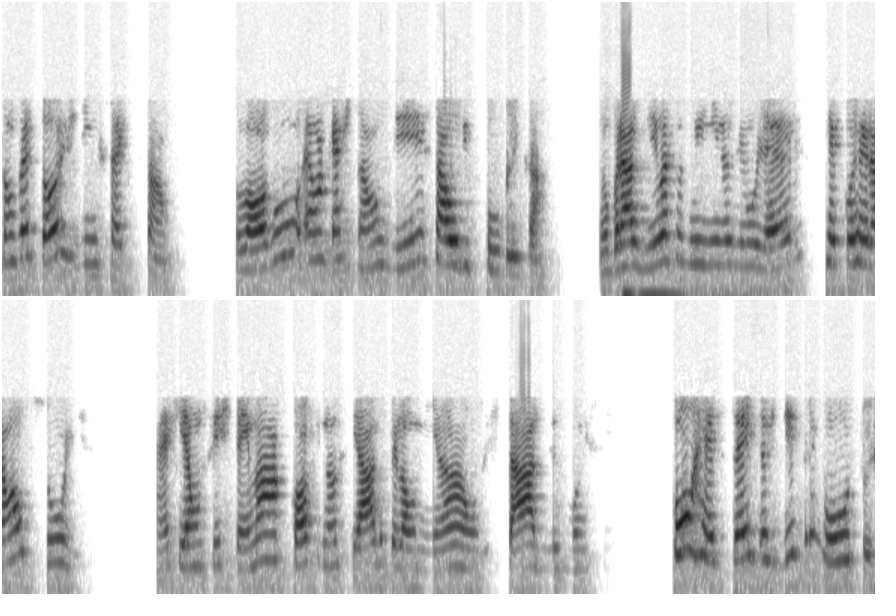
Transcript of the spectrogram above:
são vetores de infecção. Logo, é uma questão de saúde pública. No Brasil, essas meninas e mulheres recorrerão ao SUS, né, que é um sistema cofinanciado pela União, os estados e os municípios, com receitas de tributos,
